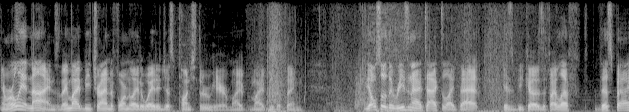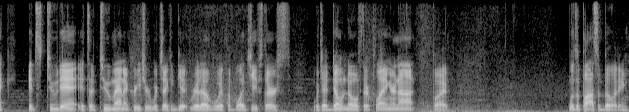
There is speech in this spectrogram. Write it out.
And we're only at nine, so they might be trying to formulate a way to just punch through here. Might might be the thing. Also, the reason I attacked it like that is because if I left this back, it's two da it's a two mana creature, which I could get rid of with a Bloodchief's Thirst, which I don't know if they're playing or not, but was a possibility.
